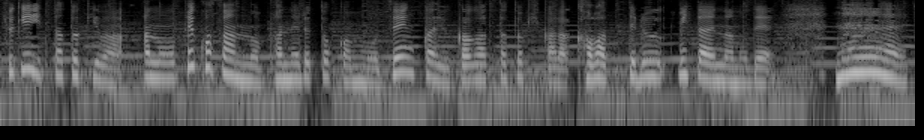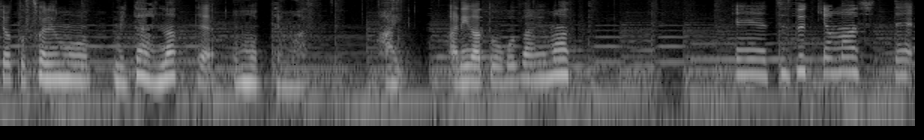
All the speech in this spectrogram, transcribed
次行った時はあのペコさんのパネルとかも前回伺った時から変わってるみたいなのでねえちょっとそれも見たいなって思ってますはいありがとうございますえー、続きまして、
